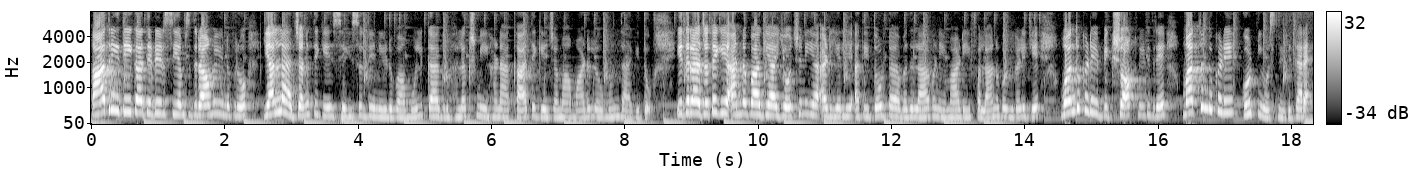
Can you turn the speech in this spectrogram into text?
ಆದರೆ ಇದೀಗ ದಿಢೀರ್ ಸಿಎಂ ಸಿದ್ದರಾಮಯ್ಯನವರು ಎಲ್ಲ ಜನತೆಗೆ ಸಿಹಿ ಸುದ್ದಿ ನೀಡುವ ಮೂಲಕ ಗೃಹಲಕ್ಷ್ಮಿ ಹಣ ಖಾತೆಗೆ ಜಮಾ ಮಾಡಲು ಮುಂದಾಗಿದ್ದು, ಇದರ ಜೊತೆಗೆ ಅನ್ನಭಾಗ್ಯ ಯೋಜನೆಯ ಅಡಿಯಲ್ಲಿ ಅತಿ ದೊಡ್ಡ ಬದಲಾವಣೆ ಮಾಡಿ ಫಲಾನುಭವಿಗಳಿಗೆ ಒಂದು ಕಡೆ ಬಿಗ್ ಶಾಕ್ ನೀಡಿದರೆ ಮತ್ತೊಂದು ಕಡೆ ಗುಡ್ ನ್ಯೂಸ್ ನೀಡಿದ್ದಾರೆ.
